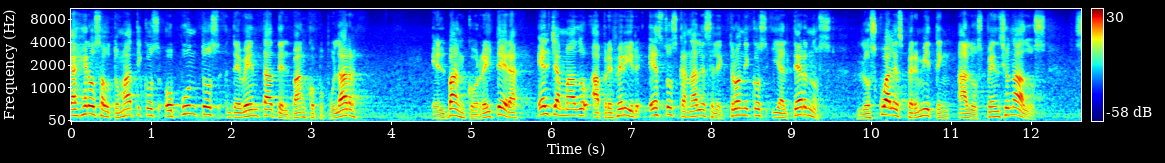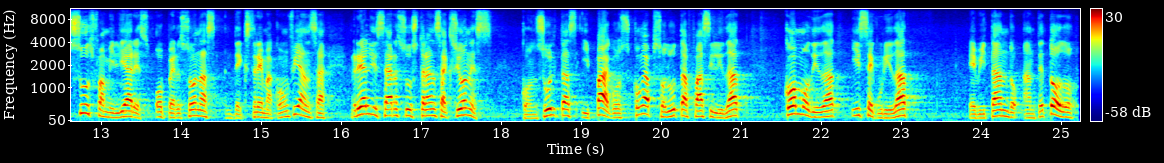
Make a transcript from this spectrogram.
cajeros automáticos o puntos de venta del Banco Popular. El banco reitera el llamado a preferir estos canales electrónicos y alternos, los cuales permiten a los pensionados, sus familiares o personas de extrema confianza realizar sus transacciones, consultas y pagos con absoluta facilidad, comodidad y seguridad, evitando ante todo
